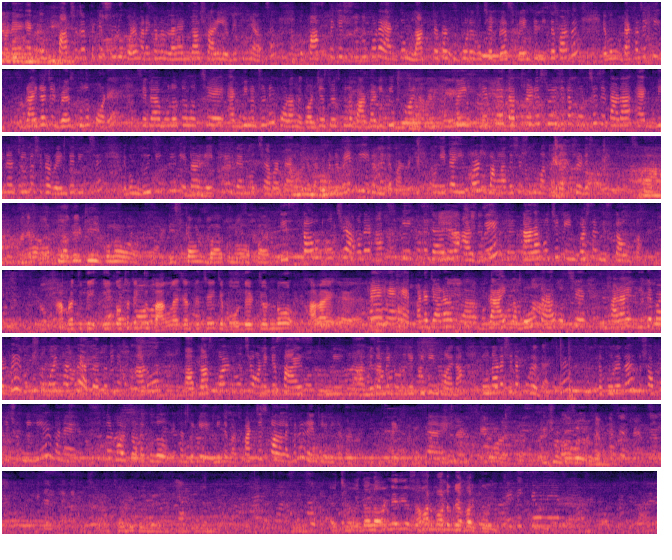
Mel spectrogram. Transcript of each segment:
মানে একদম পাঁচ হাজার থেকে শুরু করে মানে এখানে লেহেঙ্গা শাড়ি এভরিথিংই আছে। তো পাঁচ থেকে শুরু করে একদম লাখ টাকার উপরে হচ্ছে ড্রেস রেন্টে নিতে পারবে। এবং দেখা যায় কি ব্রাইডার যে ড্রেসগুলো পরে সেটা মূলত হচ্ছে একদিনের জন্যই পরা হয়। গর্জিয়াস ড্রেসগুলো বারবার রিপিট হয় না। তো এই ক্ষেত্রে দ্য স্টোরি যেটা করছে যে তারা একদিনের জন্য সেটা রেন্টে দিচ্ছে এবং দুই তিন দিন এটা রেখে দেন হচ্ছে আবার ব্যাক নিতে পারবে। মানে রেন্টলি এটা নিতে পারবে এবং এটা ই ফার্স্ট বাংলাদেশে শুধুমাত্র ট্রেড স্টোরি আপনাদের কি কোনো ডিসকাউন্ট বা কোনো অফার ডিসকাউন্ট হচ্ছে আমাদের আজকে এখানে যারা যারা আসবে তারা হচ্ছে টেন পার্সেন্ট ডিসকাউন্ট পাবে। আমরা যদি এই কথাটা একটু বাংলায় জানতে চাই যে বৌদের জন্য ভাড়ায় হ্যাঁ হ্যাঁ হ্যাঁ। মানে যারা ব্রাইড বা বউ তারা হচ্ছে ভাড়ায় দিতে পারবে এবং সময় থাকবে এত এতদিন এবং আরও প্লাস পয়েন্ট হচ্ছে অনেকে সাইজ মেজারমেন্ট অনুযায়ী ফিটিং হয় না তো ওনারা সেটা করে দেয় হ্যাঁ? সেটা করে দেয় তো সব কিছু মিলিয়ে মানে সুন্দরভাবে প্রোডাক্টগুলো এখান থেকে নিতে পারবে। পারচেস করা লাগবে না রেন্টলি নিতে পারবে। ছবি তুলবে ছবি তোলো আমার ফটোগ্রাফার কই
